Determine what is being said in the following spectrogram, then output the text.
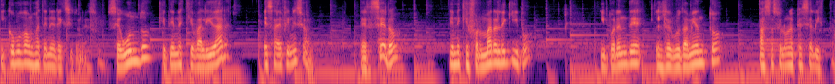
y cómo vamos a tener éxito en eso. Segundo, que tienes que validar esa definición. Tercero, tienes que formar al equipo y por ende el reclutamiento pasa a ser un especialista.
